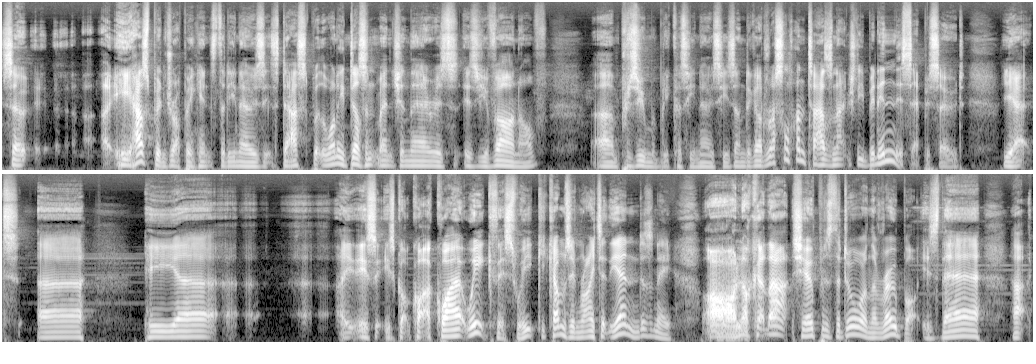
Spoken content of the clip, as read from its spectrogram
So he has been dropping hints that he knows it's Dask, but the one he doesn't mention there is is Uvanov, um, presumably because he knows he's under guard. Russell Hunter hasn't actually been in this episode yet. Uh, he uh, he's, he's got quite a quiet week this week. He comes in right at the end, doesn't he? Oh, look at that! She opens the door and the robot is there. That.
